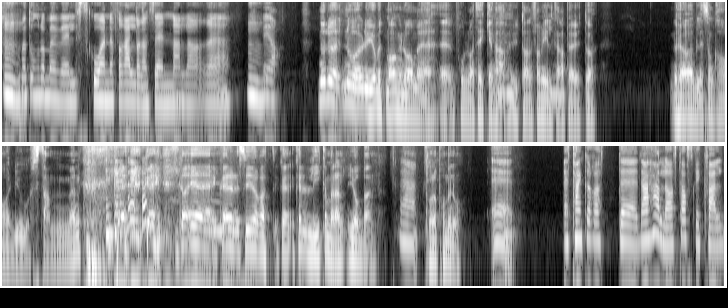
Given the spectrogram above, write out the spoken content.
At ungdommen vil skåne foreldren sin, eller mm. ja. Nå, du, nå har du jobbet mange år med eh, problematikken her, utdannet familieterapeut. og Nå hører jeg litt sånn radiostemmen. Hva, hva, hva, er, hva er det som gjør at, hva, hva er det du liker med den jobben du holder på med nå? eh, jeg tenker at eh, denne lavterskelkvelden,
